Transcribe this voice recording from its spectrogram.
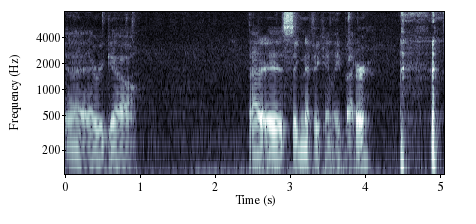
Okay, there we go. That is significantly better.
